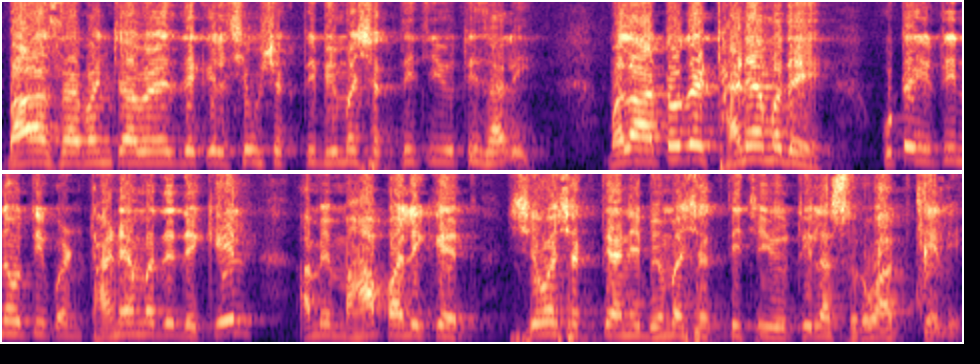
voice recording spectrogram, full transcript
बाळासाहेबांच्या वेळेस देखील शिवशक्ती भीमशक्तीची युती झाली. मला आठवतंय ठाण्यामध्ये कुठे युती नव्हती पण ठाण्यामध्ये देखील आम्ही महापालिकेत शिवशक्ती आणि भीमशक्तीची युतीला सुरुवात केली.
